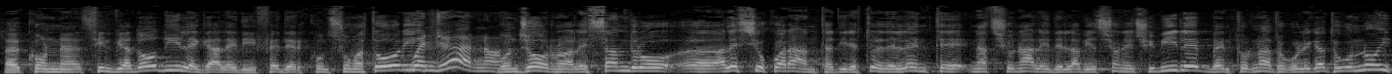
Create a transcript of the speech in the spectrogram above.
eh, con Silvia Dodi, legale di Feder Consumatori. Buongiorno. Buongiorno. Alessandro, eh, Alessio 40, direttore dell'Ente Nazionale dell'Aviazione Civile, bentornato collegato con noi.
